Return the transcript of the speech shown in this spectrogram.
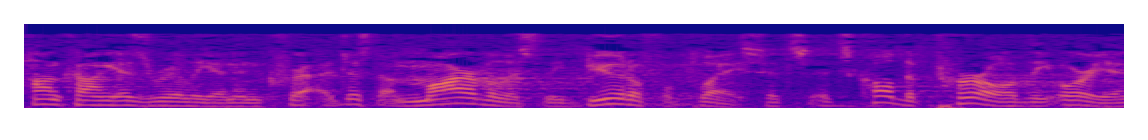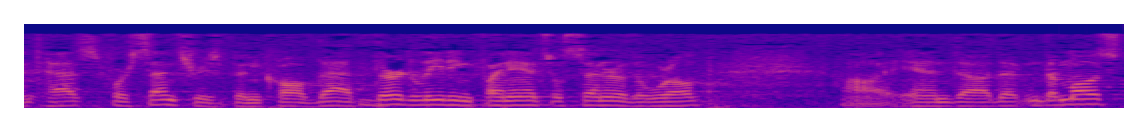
Hong Kong is really an incredible, just a marvelously beautiful place. It's it's called the Pearl of the Orient, has for centuries been called that, third leading financial center of the world. Uh, and uh, the, the most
